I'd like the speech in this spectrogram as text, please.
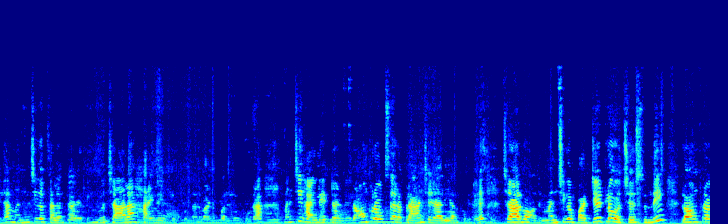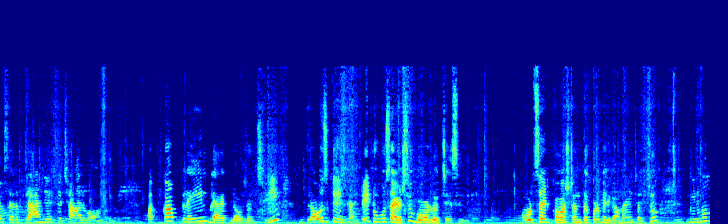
ఇలా మంచిగా కలంకారీ థీమ్లో చాలా హైలైట్ లుక్ ఉందన్నమాట పళ్ళు కూడా. మంచి హైలైట్ అండి. లాంగ్ ఫ్రాక్స్ అలా ప్లాన్ చేయాలి అనుకుంటే చాలా బాగుంటుంది. మంచిగా బడ్జెట్లో వచ్చేస్తుంది. లాంగ్ ఫ్రాక్స్ అలా ప్లాన్ చేస్తే చాలా బాగుంటుంది. పక్కా ప్లెయిన్ బ్లాక్ బ్లౌజ్ వచ్చి బ్లౌజ్కి ఏంటంటే టూ సైడ్స్ బోర్డర్ వచ్చేసింది. అవుట్ సైడ్ కాస్ట్ అంతా కూడా మీరు గమనించవచ్చు. మినిమం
